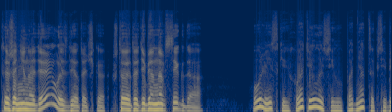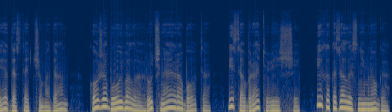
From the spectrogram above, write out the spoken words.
Ты же не надеялась, деточка, что это тебе навсегда? У Лиски хватило сил подняться к себе, достать чемодан. Кожа буйвола, ручная работа. И собрать вещи. Их оказалось немного.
